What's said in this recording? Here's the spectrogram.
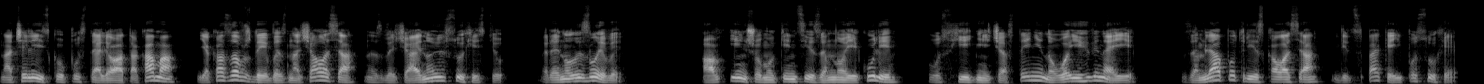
на чилійську пустелю Атакама, яка завжди визначалася незвичайною сухістю, ринули зливи, а в іншому кінці земної кулі, у східній частині Нової Гвінеї, земля потріскалася від спеки й посухи.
